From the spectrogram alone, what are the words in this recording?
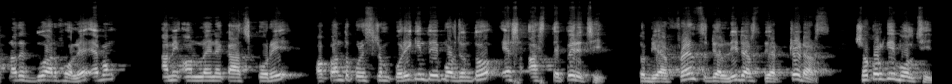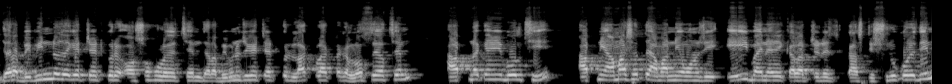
আপনাদের দুয়ার ফলে, এবং আমি অনলাইনে কাজ করে, অক্লান্ত পরিশ্রম করে, কিন্তু এই পর্যন্ত আসতে পেরেছি। তো dear friends dear leaders dear traders সকলকেই বলছি, যারা বিভিন্ন জায়গায় ট্রেড করে অসফল হয়েছেন, যারা বিভিন্ন জায়গায় ট্রেড করে লাখ লাখ টাকা লসে আছেন, আপনাকে আমি বলছি, আপনি আমার সাথে, আমার নিয়ম অনুযায়ী এই বাইনারি কালার ট্রেডের কাজটি শুরু করে দিন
